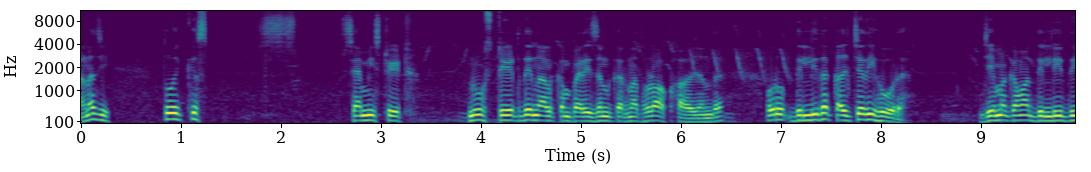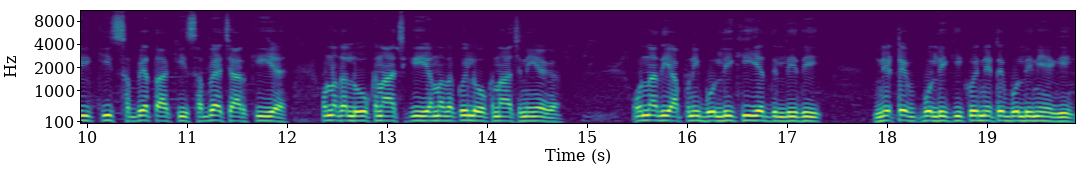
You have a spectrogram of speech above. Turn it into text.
ਹੈਨਾ ਜੀ? ਤੋਂ ਇੱਕ ਸੈਮੀ ਸਟੇਟ ਨੂੰ ਸਟੇਟ ਦੇ ਨਾਲ ਕੰਪੈਰੀਜ਼ਨ ਕਰਨਾ ਥੋੜਾ ਔਖਾ ਹੋ ਜਾਂਦਾ। ਔਰ ਦਿੱਲੀ ਦਾ ਕਲਚਰ ਹੀ ਹੋਰ ਹੈ। ਜੇ ਮੈਂ ਕਹਾਂ ਦਿੱਲੀ ਦੀ ਕੀ ਸੱਭਿਅਤਾ ਕੀ ਸੱਭਿਆਚਾਰ ਕੀ ਹੈ ਉਹਨਾਂ ਦਾ ਲੋਕ ਨਾਚ ਕੀ ਹੈ ਉਹਨਾਂ ਦਾ ਕੋਈ ਲੋਕ ਨਾਚ ਨਹੀਂ ਹੈਗਾ। ਉਹਨਾਂ ਦੀ ਆਪਣੀ ਬੋਲੀ ਕੀ ਹੈ ਦਿੱਲੀ ਦੀ? ਨੇਟਿਵ ਬੋਲੀ ਕੀ? ਕੋਈ ਨੇਟਿਵ ਬੋਲੀ ਨਹੀਂ ਹੈਗੀ।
